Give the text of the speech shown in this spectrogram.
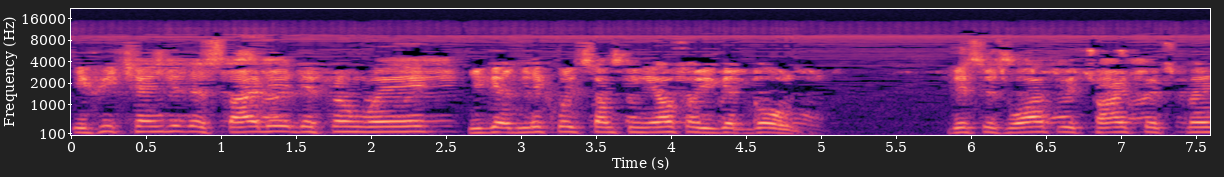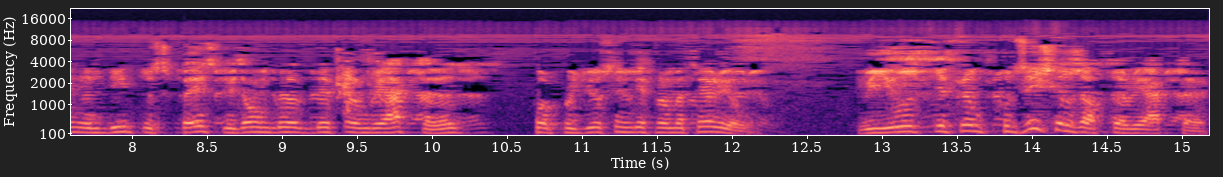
If you change it a slightly different way, you get liquid something else or you get gold. This is what we try to explain in deep space. We don't build different reactors for producing different materials. We use different positions of the reactor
